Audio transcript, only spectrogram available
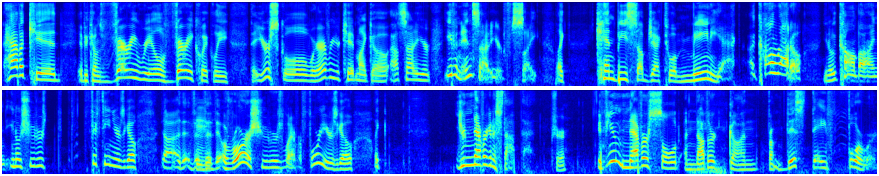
Have a kid, it becomes very real very quickly that your school, wherever your kid might go, outside of your, even inside of your site, like, can be subject to a maniac. Uh, Colorado, you know, Columbine, you know, shooters 15 years ago, uh, the, the, the, the Aurora shooters, whatever, four years ago, like, you're never going to stop that. Sure. If you never sold another gun from this day forward,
